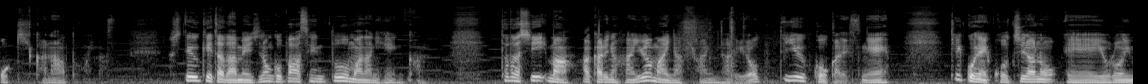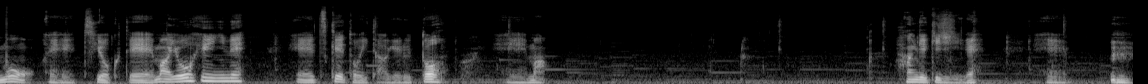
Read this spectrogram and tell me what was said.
大きいかなと。して受けたダメージの5%をマナに変換。ただし、まあ、明かりの範囲はマイナス3になるよっていう効果ですね。結構ね、こちらの、えー、鎧も、えー、強くて、まあ、傭兵にね、えー、つけといてあげると、えー、まあ、反撃時にね、えー、うん、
